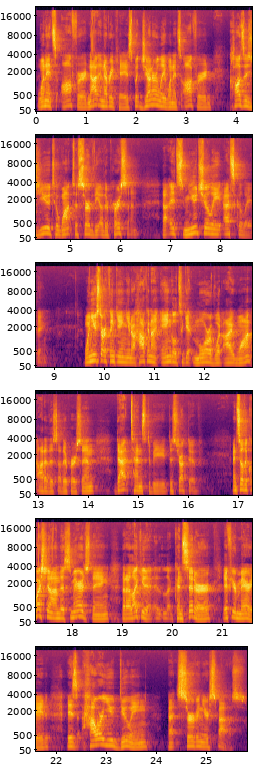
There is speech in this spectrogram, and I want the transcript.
when it's offered, not in every case, but generally when it's offered, causes you to want to serve the other person. Uh, it's mutually escalating. When you start thinking, you know, how can I angle to get more of what I want out of this other person, that tends to be destructive. And so, the question on this marriage thing that I'd like you to consider if you're married is how are you doing at serving your spouse?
